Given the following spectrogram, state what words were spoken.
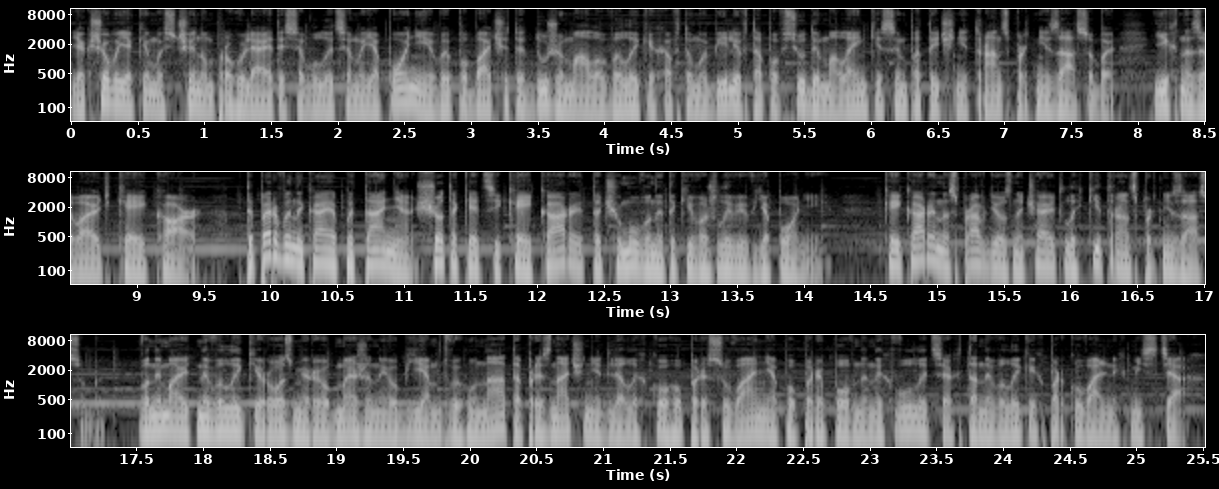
Якщо ви якимось чином прогуляєтеся вулицями Японії, ви побачите дуже мало великих автомобілів та повсюди маленькі симпатичні транспортні засоби. Їх називають K-Car. Тепер виникає питання, що таке ці K-кари та чому вони такі важливі в Японії. Кейкари насправді означають легкі транспортні засоби. Вони мають невеликі розміри, обмежений об'єм двигуна та призначені для легкого пересування по переповнених вулицях та невеликих паркувальних місцях.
